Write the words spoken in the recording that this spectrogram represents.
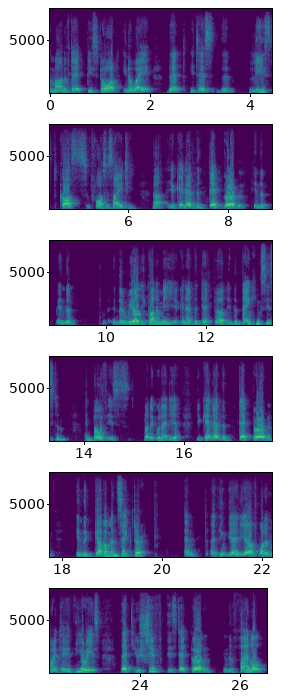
amount of debt be stored in a way that it has the least costs for society? Uh, you can have the debt burden in the in the in the real economy. You can have the debt burden in the banking system, and both is not a good idea. You can have the debt burden in the government sector, and I think the idea of modern monetary theory is that you shift this debt burden in the final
